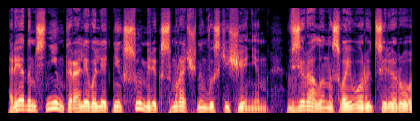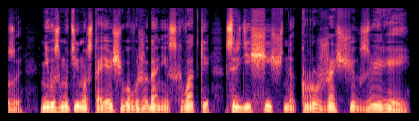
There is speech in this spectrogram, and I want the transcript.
Рядом с ним королева летних сумерек с мрачным восхищением взирала на своего рыцаря Розы, невозмутимо стоящего в ожидании схватки среди хищно кружащих зверей.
